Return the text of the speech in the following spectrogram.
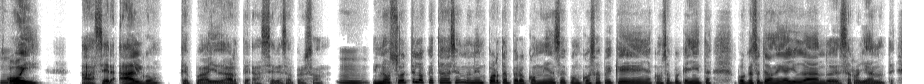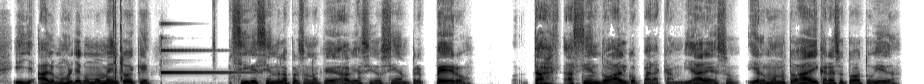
Mm, hoy a hacer algo que pueda ayudarte a ser esa persona. mm, Y no suelte lo que estás haciendo, no importa, pero comienza con cosas pequeñas, cosas pequeñitas, porque eso te va a ir ayudando, desarrollándote. Y a lo mejor llega un momento de que sigues siendo la persona que había sido siempre, pero estás haciendo algo para cambiar eso y a lo mejor no te vas a dedicar a eso toda tu vida.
